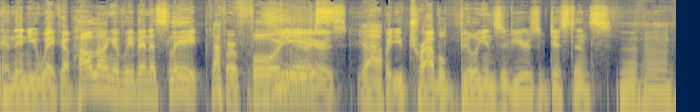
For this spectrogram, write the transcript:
and then you wake up. How long have we been asleep? For four Years. years. Yeah. but you've traveled billions of years of distance. Mm-hmm.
